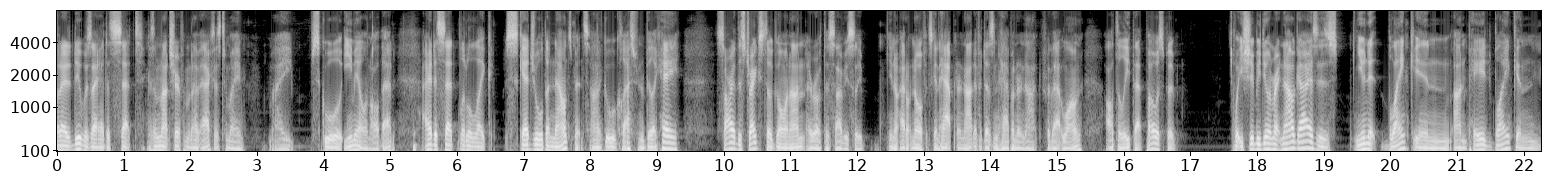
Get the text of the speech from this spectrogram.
What I had to do was I had to set, because I'm not sure if I'm to have access to my, my school email and all that. I had to set little like scheduled announcements on Google Classroom to be like, hey, sorry, the strike's still going on. I wrote this obviously, you know, I don't know if it's to happen or not. If it doesn't happen or not for that long, I'll delete that post. But what you should be doing right now, guys, is unit blank in on page blank and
